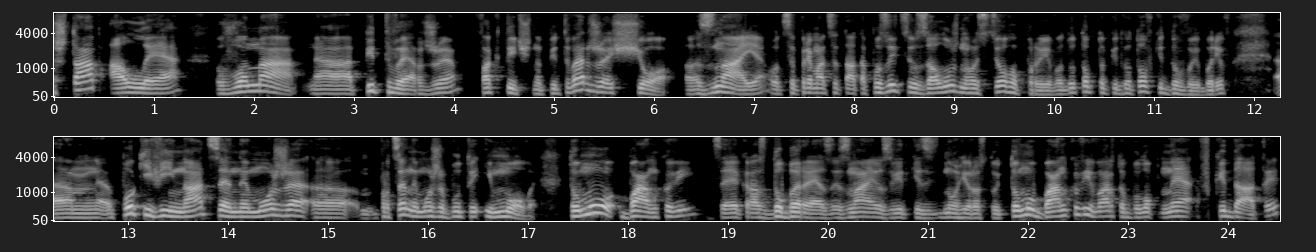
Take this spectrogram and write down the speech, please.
штаб, але вона е, підтверджує. Фактично підтверджує, що е, знає, оце пряма цитата, позицію залужного з цього приводу, тобто підготовки до виборів. Ем, поки війна, це не може е, про це не може бути і мови. Тому банковій, це якраз до берези, знаю звідки ноги ростуть. Тому банковій варто було б не вкидати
